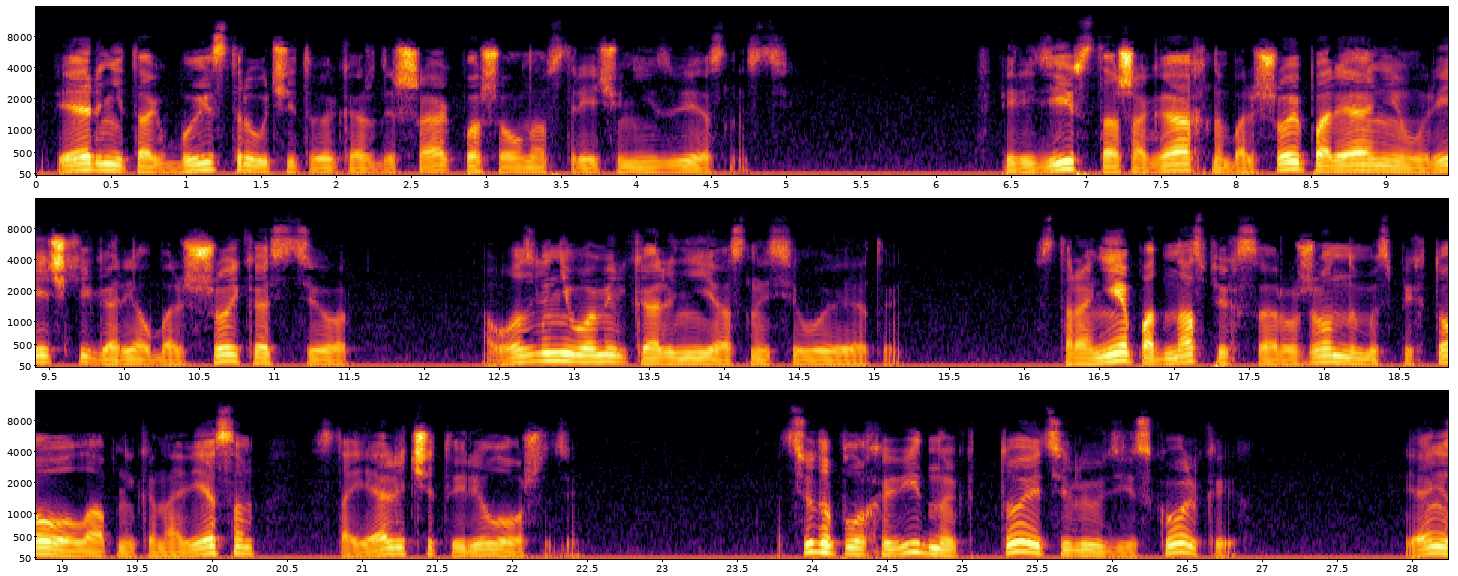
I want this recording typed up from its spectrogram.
Теперь не так быстро, учитывая каждый шаг, пошел навстречу неизвестности. Впереди, в ста шагах, на большой поляне у речки горел большой костер — а возле него мелькали неясные силуэты. В стороне под наспех сооруженным из пихтового лапника навесом стояли четыре лошади. Отсюда плохо видно, кто эти люди и сколько их. Я не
